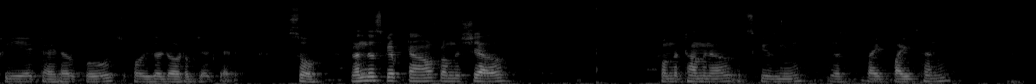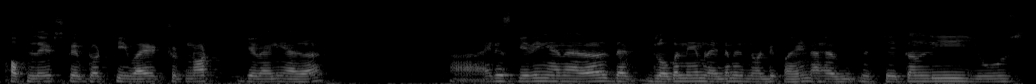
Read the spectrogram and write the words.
create title post. Or a dot object get so run the script now from the shell from the terminal. Excuse me. Just write python. Populate script.py it should not give any error. Uh, it is giving an error that global name random is not defined. I have mistakenly used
